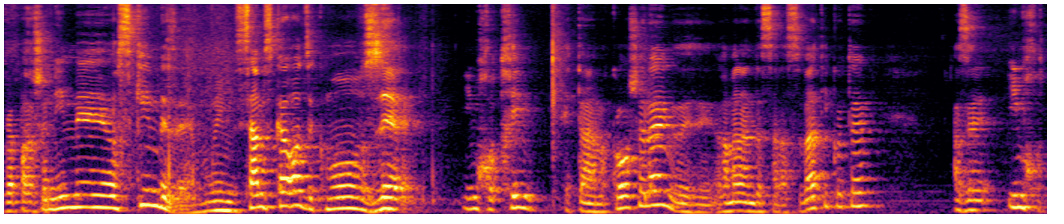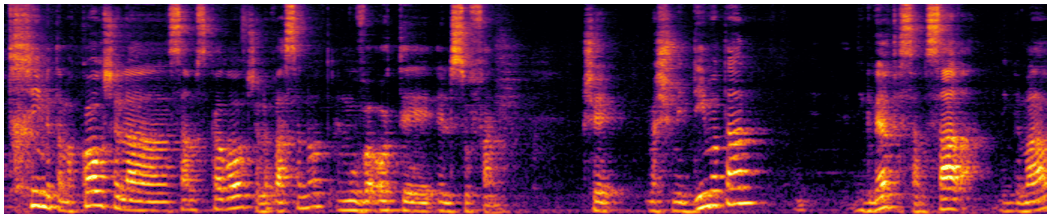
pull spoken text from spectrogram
והפרשנים אה, עוסקים בזה, אומרים, סמסקרות זה כמו זרם. אם חותכים את המקור שלהם, זה רמננדה סרסווטי כותב, אז אם חותכים את המקור של הסמסקרות, של הווסנות, הן מובאות אה, אל סופן. כשמשמידים אותן, נגמרת הסמסרה, נגמר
